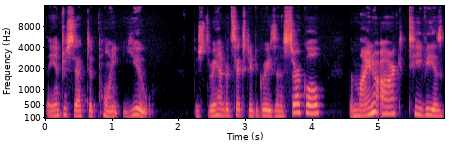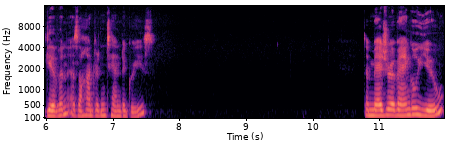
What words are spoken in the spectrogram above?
They intersect at point U. There's 360 degrees in a circle. The minor arc TV is given as 110 degrees. the measure of angle U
